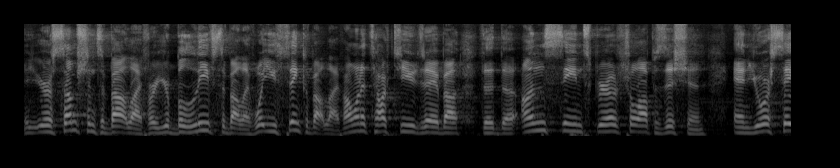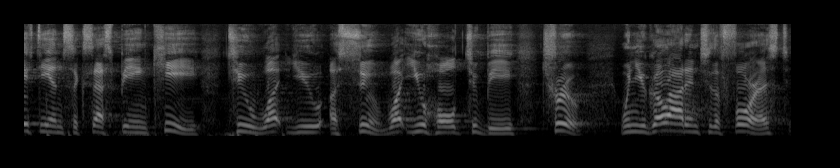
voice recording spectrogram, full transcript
your assumptions about life or your beliefs about life, what you think about life. I want to talk to you today about the, the unseen spiritual opposition and your safety and success being key to what you assume, what you hold to be true. When you go out into the forest,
